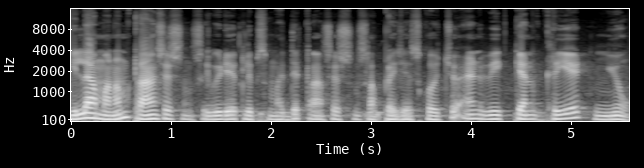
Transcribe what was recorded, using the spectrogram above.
ఇలా మనం ట్రాన్సాక్షన్స్ వీడియో క్లిప్స్ మధ్య ట్రాన్సాక్షన్స్ అప్లై చేసుకోవచ్చు. And we can create new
